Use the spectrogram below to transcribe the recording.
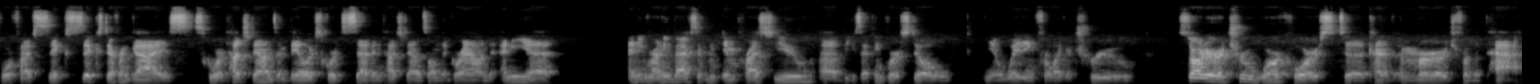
four, five, six, six different guys scored touchdowns, and Baylor scored seven touchdowns on the ground. Any uh, any running backs that impress you? Uh, because I think we're still you know waiting for like a true starter, a true workhorse to kind of emerge from the pack.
